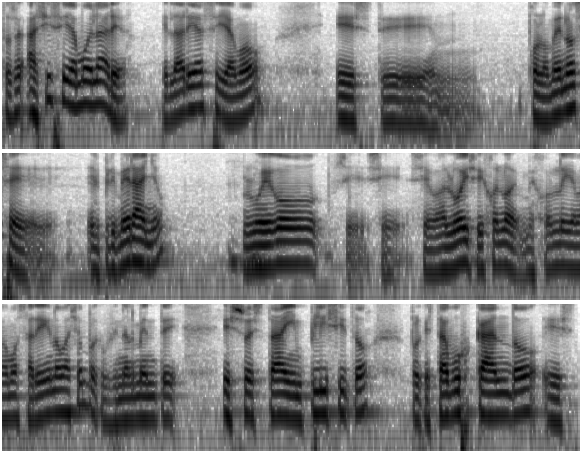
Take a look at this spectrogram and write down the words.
Entonces, así se llamó el área. El área se llamó, este, por lo menos eh, el primer año, luego se, se, se, evaluó y se dijo, no, mejor le llamamos área de innovación porque finalmente eso está implícito porque está buscando es,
